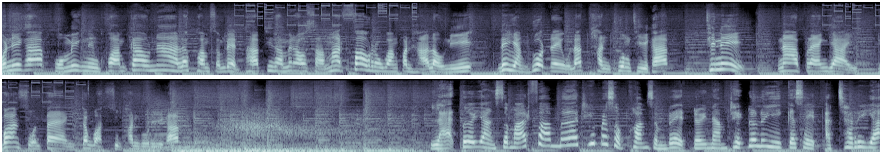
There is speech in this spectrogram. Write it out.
วันนี้ครับผมอีกหนึ่งความก้าวหน้าและความสำเร็จครับที่ทำให้เราสามารถเฝ้าระวังปัญหาเหล่านี้ ได้อย่างรวดเร็วและทันท่วงทีครับ ที่นี่นาแปลงใหญ่ บ้านสวนแตงจังหวัดสุพรรณบุรีครับ และตัวอย่างสมาร์ทฟาร์มเมอร์ที่ประสบความสำเร็จโดยนำเทคโนโลยีเกษตรอัจฉริยะ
